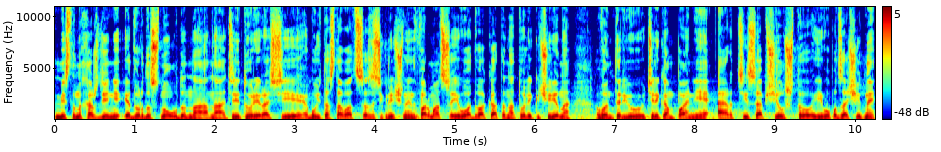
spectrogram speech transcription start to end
Местонахождение Эдварда Сноудена на территории России будет оставаться засекреченной информацией. Его адвокат Анатолий Кочерена в интервью телекомпании RT сообщил, что его подзащитный,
